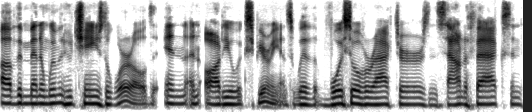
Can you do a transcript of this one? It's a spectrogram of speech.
of the men and women who changed the world in an audio experience with voiceover actors and sound effects. And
